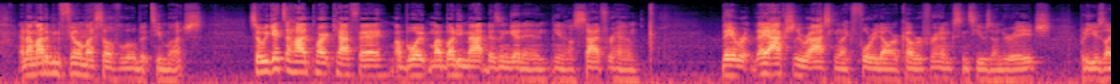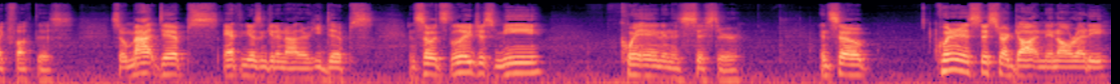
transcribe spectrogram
and I might have been feeling myself a little bit too much. So we get to Hyde Park Cafe. My boy, my buddy Matt doesn't get in. You know, sad for him. They were they actually were asking like forty dollar cover for him since he was underage, but he was like, "Fuck this." So Matt dips. Anthony doesn't get in either. He dips, and so it's literally just me, Quentin, and his sister. And so Quentin and his sister had gotten in already,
